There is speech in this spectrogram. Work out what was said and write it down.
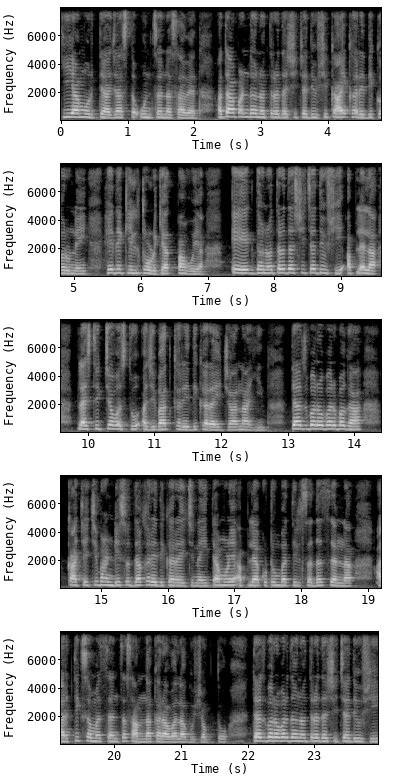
की या मूर्त्या जास्त उंच नसाव्यात. आता आपण धनत्रयोदशीच्या दिवशी काय खरेदी करू नये हे देखील थोडक्यात पाहूया. एक धनोत्रयोदशीच्या दिवशी आपल्याला प्लॅस्टिकच्या वस्तू अजिबात खरेदी करायच्या नाहीत. त्याचबरोबर बघा काचेची भांडीसुद्धा खरेदी करायची नाही. त्यामुळे आपल्या कुटुंबातील सदस्यांना आर्थिक समस्यांचा सामना करावा लागू शकतो. त्याचबरोबर धनोत्रयोदशीच्या दिवशी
